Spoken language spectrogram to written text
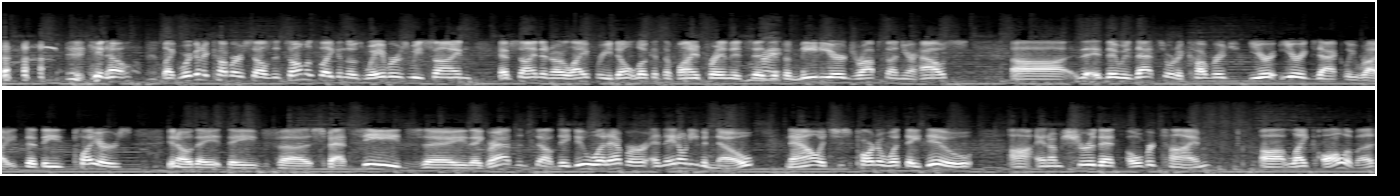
you know, like we're going to cover ourselves. It's almost like in those waivers we sign have signed in our life where you don't look at the fine print. It says right. if a meteor drops on your house. Uh, th- there was that sort of coverage. You're you're exactly right that these players, you know, they they've uh, spat seeds, they they grab themselves, they do whatever, and they don't even know. Now it's just part of what they do, uh, and I'm sure that over time, uh, like all of us,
